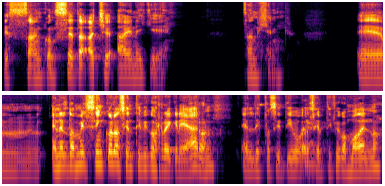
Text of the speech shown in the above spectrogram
Es San con Z-H-A-N-G. Sanheng. Em, en el 2005 los científicos recrearon el dispositivo, de científicos modernos,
